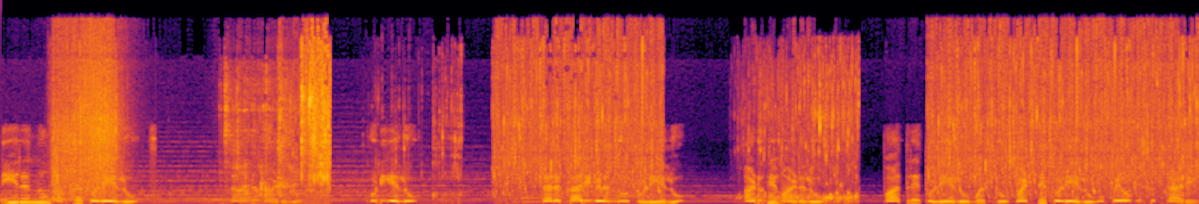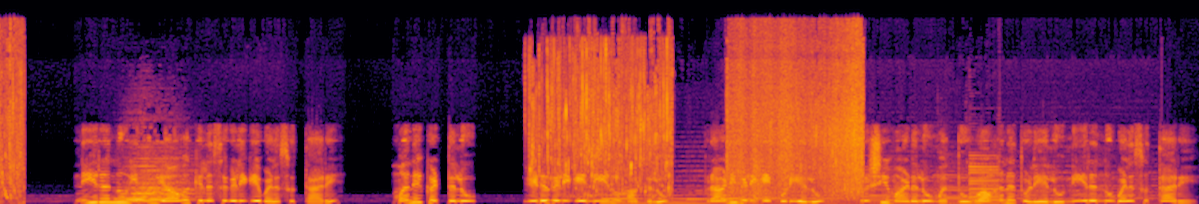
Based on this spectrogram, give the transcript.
ನೀರನ್ನು ಮುಖ ತೊಳೆಯಲು, ಸ್ನಾನ ಮಾಡಲು, ಕುಡಿಯಲು, ತರಕಾರಿಗಳನ್ನು ತೊಳೆಯಲು, ಅಡುಗೆ ಮಾಡಲು, ಪಾತ್ರೆ ತೊಳೆಯಲು ಮತ್ತು ಬಟ್ಟೆ ತೊಳೆಯಲು ಉಪಯೋಗಿಸುತ್ತಾರೆ. ನೀರನ್ನು ಇನ್ನು ಯಾವ ಕೆಲಸಗಳಿಗೆ ಬಳಸುತ್ತಾರೆ? ಮನೆ ಕಟ್ಟಲು, ಗಿಡಗಳಿಗೆ ನೀರು ಹಾಕಲು, ಪ್ರಾಣಿಗಳಿಗೆ ಕುಡಿಯಲು, ಕೃಷಿ ಮಾಡಲು ಮತ್ತು ವಾಹನ ತೊಳೆಯಲು ನೀರನ್ನು ಬಳಸುತ್ತಾರೆ.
